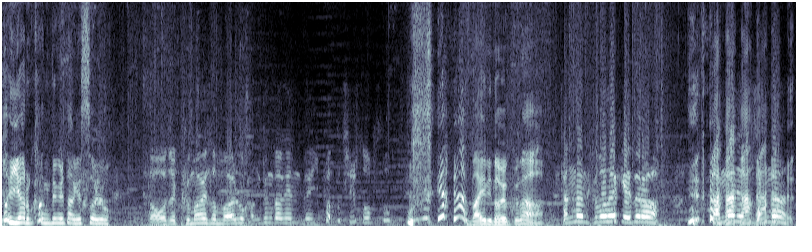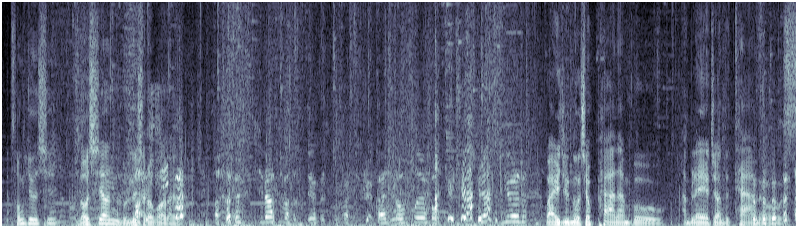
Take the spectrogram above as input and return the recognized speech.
하이아로 강등을 당했어요. 나 어제 금화에서 말로 강등 당했는데 이 판도 칠 수 없어 마일이 너였구나. 장난 그만할게 얘들아 장난이었어 장난 성기현 씨, 러시안 룰렛이라고 알아요? 지랄하지 마세요 정말 관심 없어요 이거는 말주 노쇼 파남부, I'm Legend Thanos.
